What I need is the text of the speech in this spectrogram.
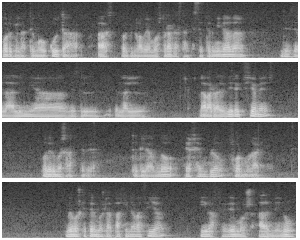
porque la tengo oculta porque no la voy a mostrar hasta que esté terminada, desde la línea, desde la, barra de direcciones, podremos acceder tecleando ejemplo formulario. Vemos que tenemos la página vacía y accedemos al menú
